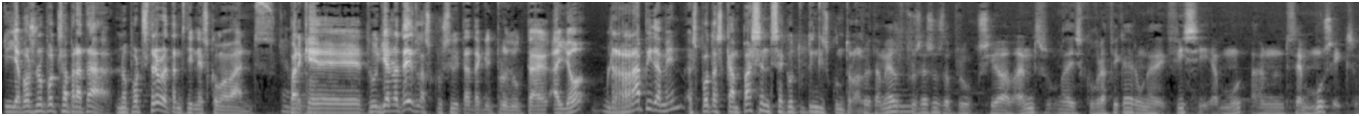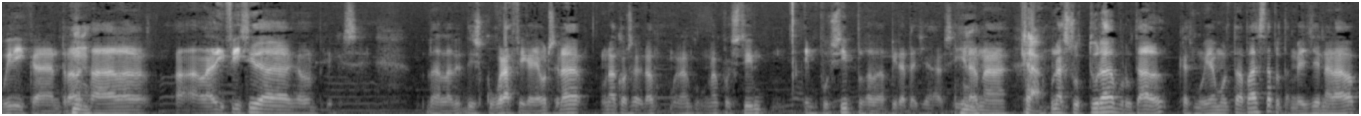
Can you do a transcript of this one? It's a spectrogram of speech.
llavors no pots apretar, no pots treure tants diners com abans, Ja. perquè tu ja no tens l'exclusivitat d'aquell producte. Allò ràpidament es pot escampar sense que tu tinguis control. Però també els processos de producció. Abans una discogràfica era un edifici amb, amb 100 músics. Vull dir que entraves mm. a, a l'edifici de, jo què sé, de la discogràfica. Llavors era una cosa, era una, una qüestió im- impossible de piratejar. O sigui, era una, Clar. una estructura brutal que es movia molta pasta però també generava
